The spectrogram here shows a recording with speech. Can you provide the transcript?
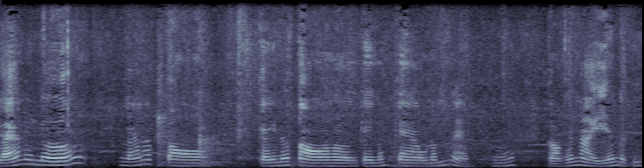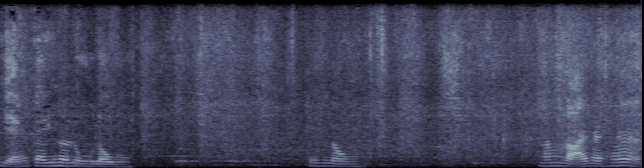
lá nó lớn lá nó to cây nó to hơn cây nó cao lắm nè. Đó. còn cái này á, là cái dạng cây hơi lùng lùng cây lùng năm loại rồi ha.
